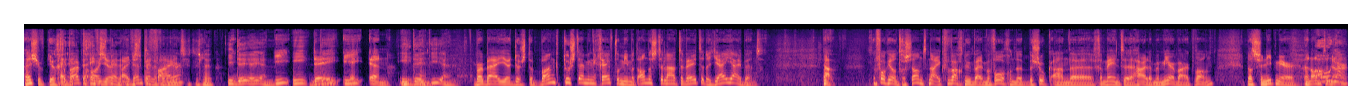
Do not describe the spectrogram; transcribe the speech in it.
Dus je, je eh, gebruikt gewoon spellen, je identifier. Mensen, het is leuk. I-D-E-N. I-D-I-N. I-D-I-N. Waarbij je dus de bank toestemming geeft om iemand anders te laten weten dat jij jij bent. Nou, dat vond ik heel interessant. Nou, ik verwacht nu bij mijn volgende bezoek aan de gemeente Haarlemmermeer, waar ik woon, dat ze niet meer een oh, ambtenaar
